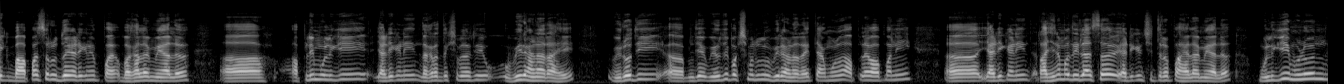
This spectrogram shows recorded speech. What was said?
एक बापाचं हृदय या ठिकाणी प बघायला मिळालं. आपली मुलगी या ठिकाणी नगराध्यक्षपदासाठी उभी राहणार आहे. विरोधी म्हणजे विरोधी पक्षामधून उभी राहणार आहे. त्यामुळं आपल्या बापांनी या ठिकाणी राजीनामा दिला असं या ठिकाणी चित्र पाहायला मिळालं. मुलगी म्हणून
